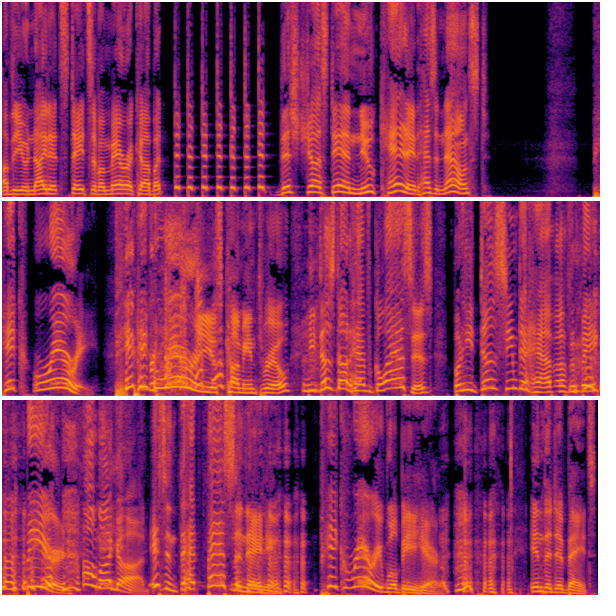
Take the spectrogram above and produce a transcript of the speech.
of the United States of America. But this just in, new candidate has announced Pick Rary. Pick Rary is coming through. He does not have glasses, but he does seem to have a fake beard. Oh, my God. Isn't that fascinating? Pick Rary will be here in the debates.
